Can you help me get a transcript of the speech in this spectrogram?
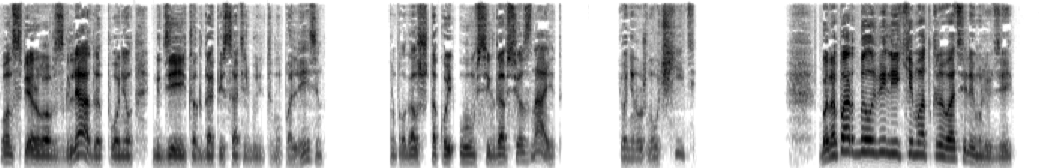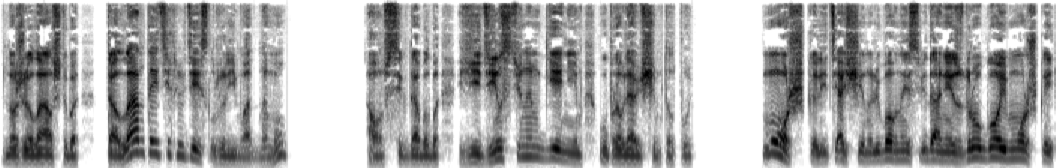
Он с первого взгляда понял, где и когда писатель будет ему полезен. Он полагал, что такой ум всегда все знает. Его не нужно учить. Бонапарт был великим открывателем людей, но желал, чтобы таланты этих людей служили ему одному, а он всегда был бы единственным гением, управляющим толпой. Мошка, летящая на любовное свидание с другой мошкой,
